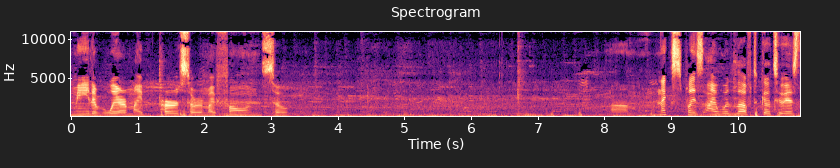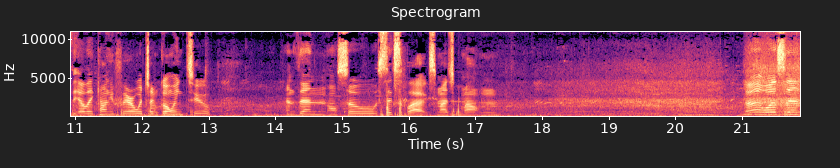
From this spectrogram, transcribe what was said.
me to wear my purse or my phone so. Um, next place I would love to go to is the LA County Fair which I'm going to. And then also Six Flags Magic Mountain That wasn't.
